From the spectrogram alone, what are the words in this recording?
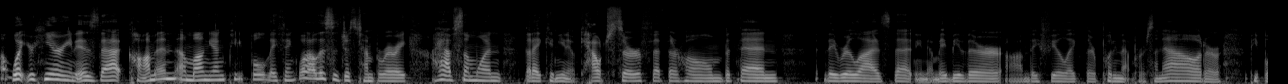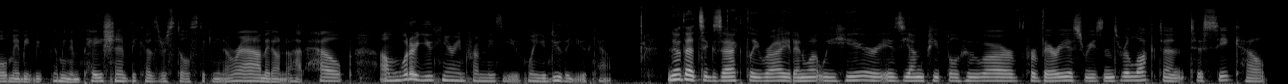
Uh, what you're hearing is that common among young people. They think, well, this is just temporary. I have someone that I can, you know, couch surf at their home, but then they realize that you know maybe they're um, they feel like they're putting that person out, or people maybe becoming impatient because they're still sticking around. They don't know how to help. Um, what are you hearing from these youth when you do the youth count? No, that's exactly right. And what we hear is young people who are, for various reasons, reluctant to seek help.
